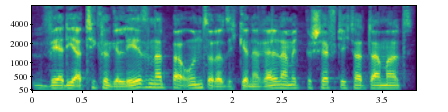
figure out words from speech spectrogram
wer die Artikel gelesen hat bei uns oder sich generell damit beschäftigt hat damals,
